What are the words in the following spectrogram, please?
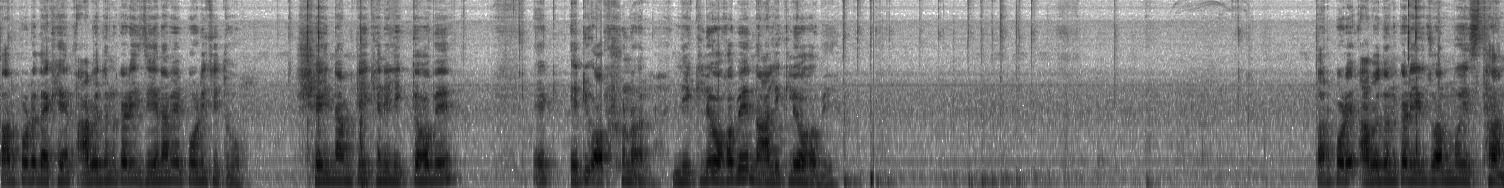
তারপরে দেখেন, আবেদনকারী যে নামে পরিচিত, সেই নামটি এখানে লিখতে হবে। এটি অপশনাল, লিখলেও হবে, না লিখলেও হবে। তারপরে আবেদনকারীর জন্মস্থান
